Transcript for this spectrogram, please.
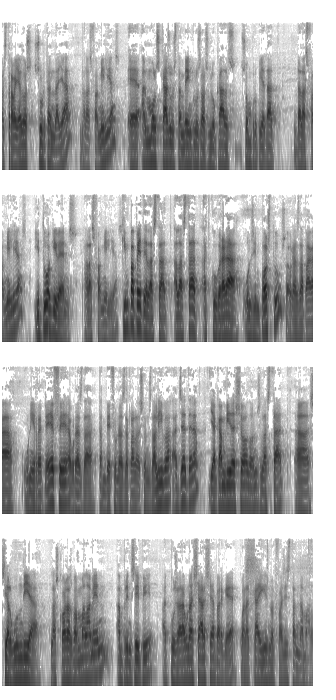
els treballadors surten d'allà, de les famílies. Eh, en molts casos també inclús els locals són propietat de les famílies, i tu a qui vens? A les famílies. Quin paper té l'Estat? A l'Estat et cobrarà uns impostos, hauràs de pagar un IRPF, hauràs de també fer unes declaracions de l'IVA, etc. I a canvi d'això, doncs, l'Estat, eh, si algun dia les coses van malament, en principi et posarà una xarxa perquè quan et caiguis no et facis tant de mal.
